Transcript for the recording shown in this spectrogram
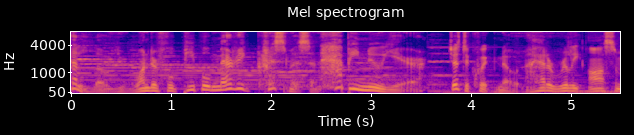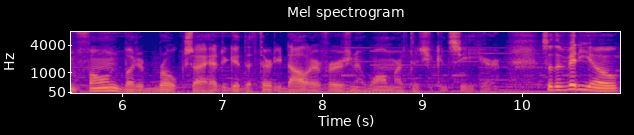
Hello, you wonderful people. Merry Christmas and Happy New Year. Just a quick note I had a really awesome phone, but it broke, so I had to get the $30 version at Walmart that you can see here. So the video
